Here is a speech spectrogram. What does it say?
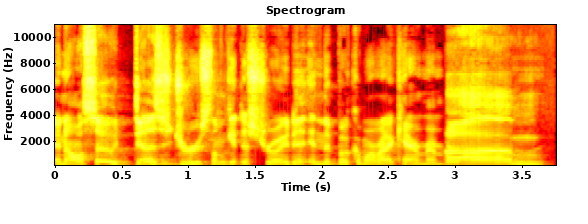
And also, does Jerusalem get destroyed in the Book of Mormon? I can't remember. Um,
